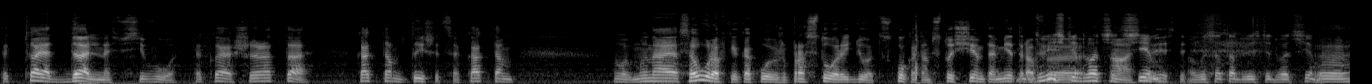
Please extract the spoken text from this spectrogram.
Такая дальность всего, такая широта. Как там дышится, как там... Ой, мы на Сауровке какой уже простор идет. Сколько там, 100 с чем-то метров? 227, а, 200. высота 227. Э,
